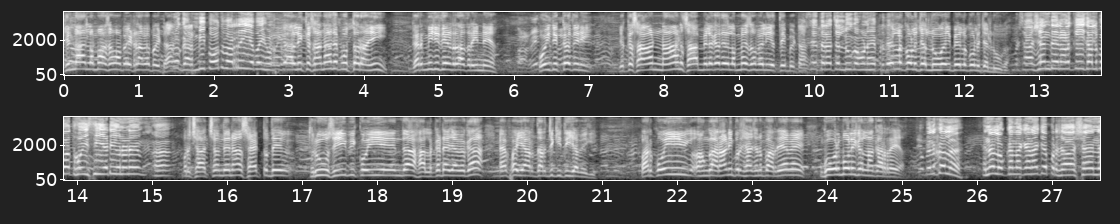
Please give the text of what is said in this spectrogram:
ਜਿੰਨਾ ਲੰਮਾ ਸਮਾਂ ਬੈਠਣਾ ਵੇ ਬੈਠਾ। ਉਹ ਗਰਮੀ ਬਹੁਤ ਵੱਧ ਰਹੀ ਹੈ ਬਾਈ ਹੁਣ। ਗੱਲ ਨਹੀਂ ਕਿਸਾਨਾਂ ਦੇ ਪੁੱਤਰ ਆਈ ਗਰਮੀ 'ਚ ਦਿਨ ਰਾਤ ਰਹਿੰਦੇ ਆ। ਕੋਈ ਦਿੱਕਤ ਹੀ ਨਹੀਂ। ਜੇ ਕਿਸਾਨ ਨਾ ਇਨਸਾਫ ਮਿਲ ਗਿਆ ਤੇ ਲੰਮੇ ਸਮੇਂ ਲਈ ਇੱਥੇ ਬੈਠਾ। ਇਸੇ ਤਰ੍ਹਾਂ ਚੱਲੂਗਾ ਹੁਣ ਇਹ ਪ੍ਰਦੇਸ਼ ਬਿਲਕੁਲ ਚੱਲੂਗਾ ਜੀ ਬਿਲਕੁਲ ਚੱਲੂਗਾ। ਪ੍ਰਸ਼ਾਸਨ ਦੇ ਨਾਲ ਕੀ ਗੱਲਬਾਤ ਹੋਈ ਸੀ ਜਿਹੜੀ ਉਹਨਾਂ ਨੇ ਪ੍ਰਸ਼ਾਸਨ ਦੇ ਨਾਲ ਸੈੱਟ ਦੇ ਥਰੂ ਸੀ ਵੀ ਕੋਈ ਇਹਦਾ ਹੱਲ ਕੱਢਿਆ ਜਾਵੇਗਾ ਐਫ ਆਈ ਆਰ ਦਰਜ ਕੀਤੀ ਜਾਵੇਗੀ। ਪਰ ਕੋਈ ਹੰਗਾਰਾ ਨਹੀਂ ਪ੍ਰਸ਼ਾਸਨ ਭਰ ਰਿਹਾ ਐਵੇਂ ਗੋਲਮੋਲੀ ਗੱਲਾਂ ਕਰ ਰਹੇ ਆ। ਬਿਲਕੁਲ ਇਹਨਾਂ ਲੋਕਾਂ ਦਾ ਕਹਿਣਾ ਕਿ ਪ੍ਰਸ਼ਾਸਨ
